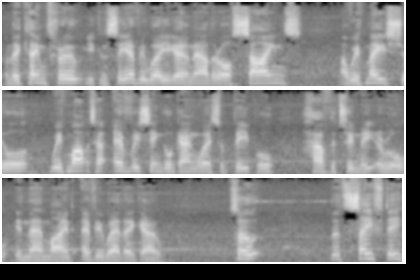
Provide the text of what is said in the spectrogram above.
When they came through, you can see everywhere you go now there are signs, and we've made sure we've marked out every single gangway so people have the two metre rule in their mind everywhere they go. So the safety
